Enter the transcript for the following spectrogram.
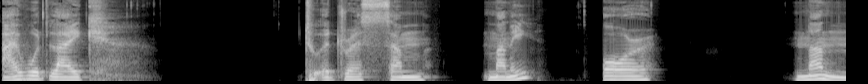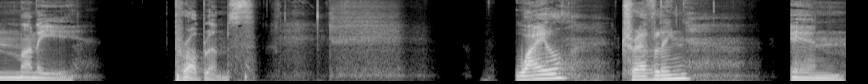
I would like to address some money or non money problems. While traveling in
